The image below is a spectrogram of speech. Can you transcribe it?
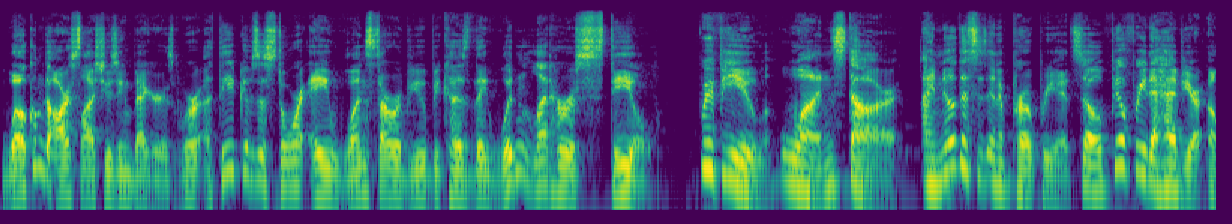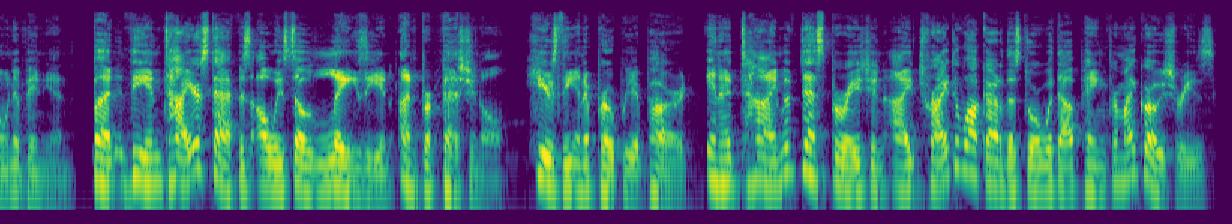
Welcome to r slash choosing beggars, where a thief gives a store a one star review because they wouldn't let her steal. Review 1 star. I know this is inappropriate, so feel free to have your own opinion. But the entire staff is always so lazy and unprofessional. Here's the inappropriate part. In a time of desperation, I tried to walk out of the store without paying for my groceries,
